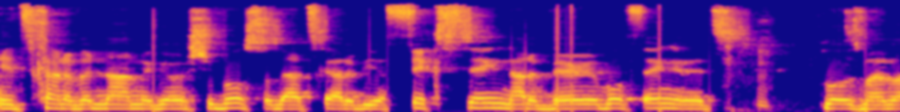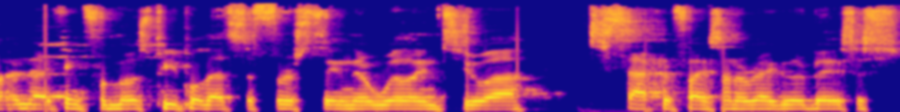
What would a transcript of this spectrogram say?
It's kind of a non-negotiable, so that's got to be a fixed thing, not a variable thing, and it blows my mind. I think for most people, that's the first thing they're willing to uh, sacrifice on a regular basis.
